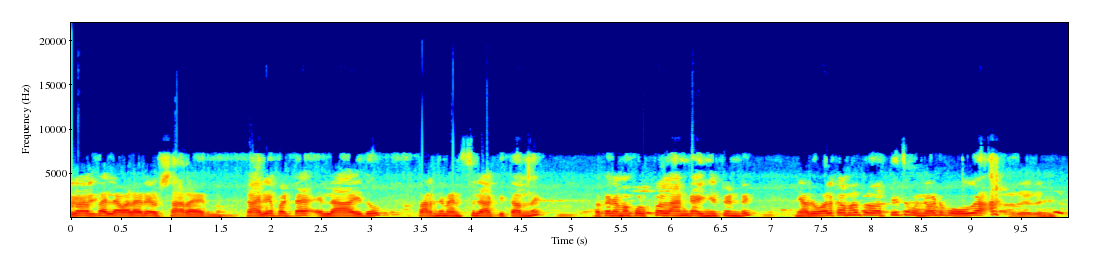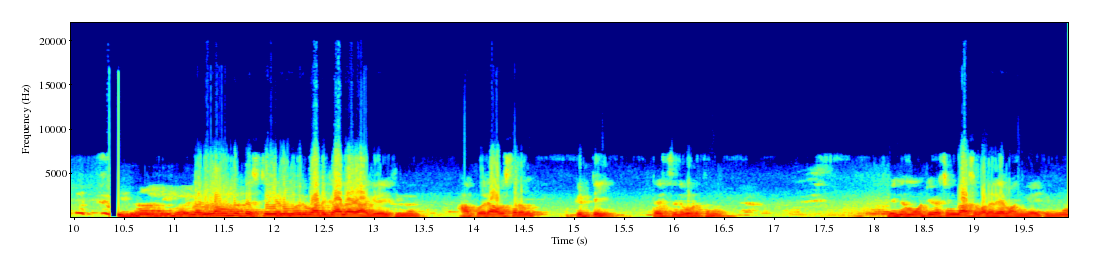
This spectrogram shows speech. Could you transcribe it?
കുഴപ്പമില്ല വളരെ ഉഷാറായിരുന്നു. കാര്യപ്പെട്ട എല്ലാ ഇതും പറഞ്ഞ് മനസ്സിലാക്കി തന്ന് ഒക്കെ നമുക്ക് ഉൾക്കൊള്ളാൻ കഴിഞ്ഞിട്ടുണ്ട്. ഇനി അതുപോലെ നമ്മൾ പ്രവർത്തിച്ച് മുന്നോട്ട് പോവുക. വെള്ളം ഒന്ന് ടെസ്റ്റ് ചെയ്യണം ഒരുപാട് കാലമായി ആഗ്രഹിക്കുന്നത് അപ്പോൾ ഒരു അവസരം കിട്ടി ടെസ്റ്റിന് കൊടുക്കുന്നു പിന്നെ മോട്ടിവേഷൻ ക്ലാസ് വളരെ ഭംഗിയായിരിക്കുന്നു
